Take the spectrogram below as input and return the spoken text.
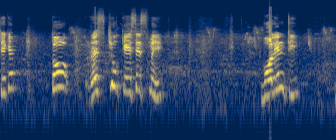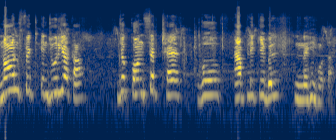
ठीक है तो रेस्क्यू केसेस में वॉलेंटी नॉन फिट इंजूरिया का जो कॉन्सेप्ट है, वो एप्लीकेबल नहीं होता है।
